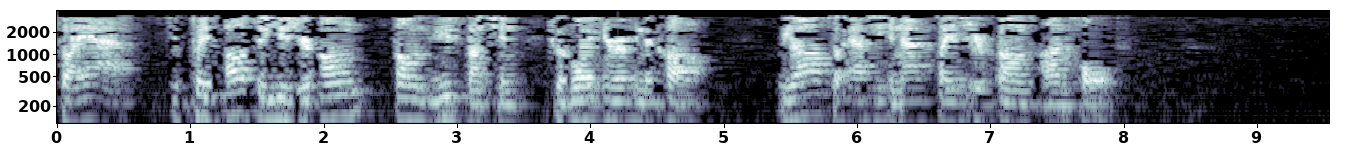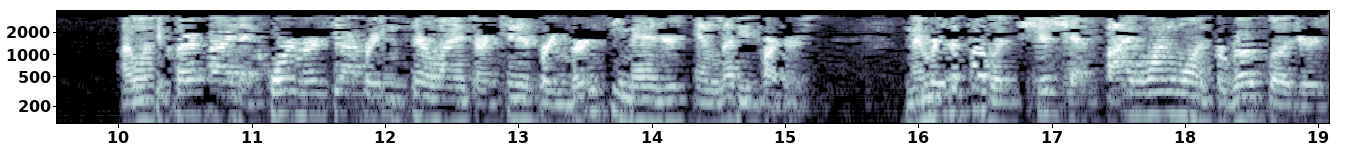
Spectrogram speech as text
So I ask to please also use your own phone's mute function to avoid interrupting the call. We also ask you to not place your phones on hold. I want to clarify that Corps Emergency Operations Center lines are intended for emergency managers and levee partners. Members of the public should check 511 for road closures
